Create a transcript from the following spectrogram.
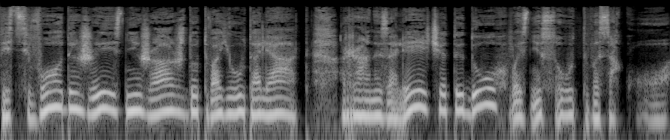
Ведь воды жизни жажду твою утолят, Раны залечат и дух вознесут высоко.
